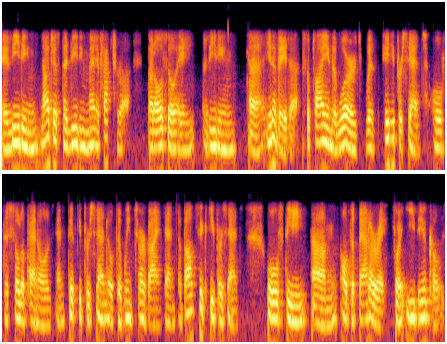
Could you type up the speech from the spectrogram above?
a leading, not just a leading manufacturer, but also a leading uh, innovator, supplying the world with 80% of the solar panels and 50% of the wind turbines and about 60% of the um, of the battery for e-vehicles.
